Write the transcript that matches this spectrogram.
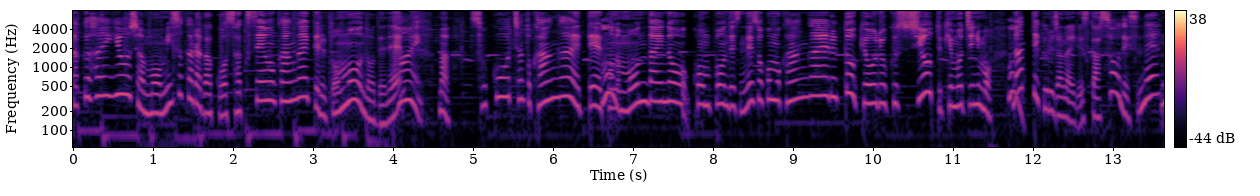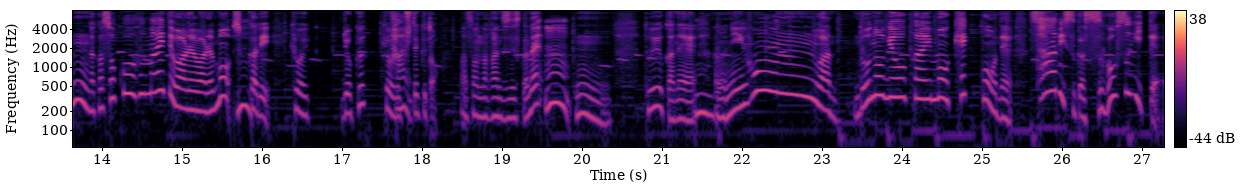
宅配業者も自らがこう作戦を考えてると思うのでね、はい、まあそこをちゃんと考えて、この問題の根本ですねそこも考えると協力しようって気持ちにもなってくるじゃないですか。うん、そうですね、うん、だからそこを踏まえて我々もしっかり教育、力協力していくと、はい、まあ、そんな感じですかね。うん、うん、というかね、あの日本はどの業界も結構ねサービスがすごすぎて、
